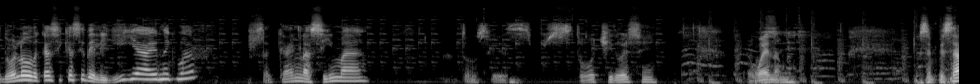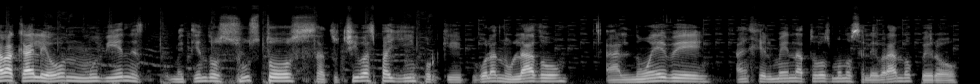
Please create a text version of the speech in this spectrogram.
duelo de casi casi de liguilla, ¿eh, Neymar? Pues acá en la cima. Entonces, pues, estuvo chido ese. Pero bueno. Pues sí. Pues empezaba acá el León muy bien, metiendo sustos a tus chivas Payín, porque gol anulado al 9, Ángel Mena, todos mundo celebrando, pero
